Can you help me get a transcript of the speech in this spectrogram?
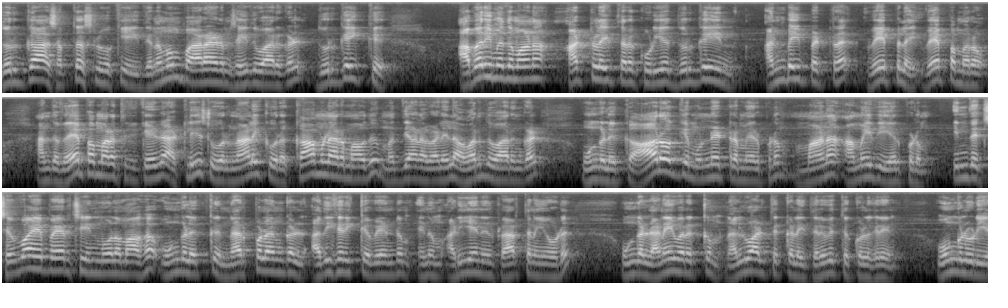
துர்கா சப்தஸ்லோக்கியை தினமும் பாராயணம் செய்துவார்கள். துர்கைக்கு அபரிமிதமான ஆற்றலை தரக்கூடிய துர்கையின் அன்பை பெற்ற வேப்பிலை வேப்ப மரம் அந்த வேப்ப மரத்துக்கு கீழே அட்லீஸ்ட் ஒரு நாளைக்கு ஒரு காம நேரமாவது மத்தியான வேளையில் அமர்ந்து வாருங்கள். உங்களுக்கு ஆரோக்கிய முன்னேற்றம் ஏற்படும் மன அமைதி ஏற்படும். இந்த செவ்வாய் பயிற்சியின் மூலமாக உங்களுக்கு நற்பலன்கள் அதிகரிக்க வேண்டும் எனும் அடியேனின் பிரார்த்தனையோடு உங்கள் அனைவருக்கும் நல்வாழ்த்துக்களை தெரிவித்துக் கொள்கிறேன். உங்களுடைய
